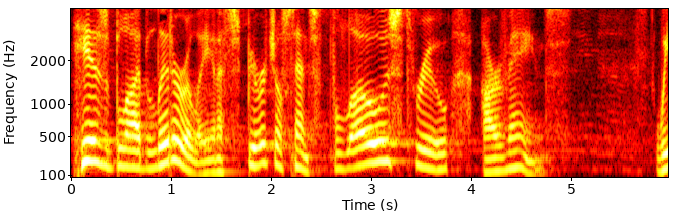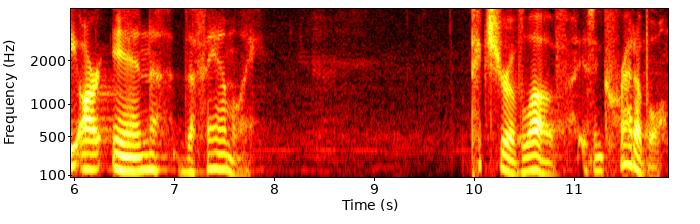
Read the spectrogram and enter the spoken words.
His blood, literally, in a spiritual sense, flows through our veins. We are in the family. Picture of love is incredible.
